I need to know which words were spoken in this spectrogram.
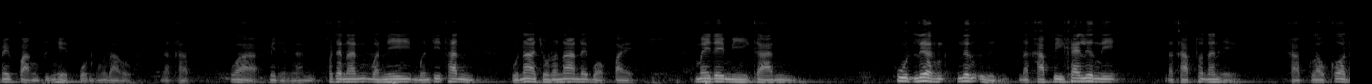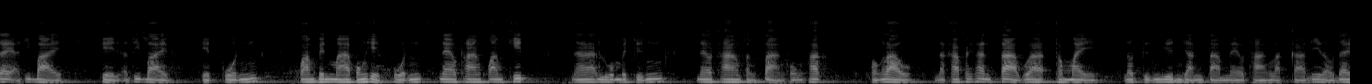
ให้ฟังถึงเหตุผลของเรานะครับ ว่าเป็นอย่างนั้น เพราะฉะนั้นวันนี้เหมือนที่ท่านหัวหน้าชนนานได้บอกไป ไม่ได้มีการ พูดเรื่องเรื่องอื่นนะครับ มีแค่เรื่องนี้นะครับ เท่านั้นเองครับ เราก็ได้อธิบายเหตุอธิบายเหตุผล ความเป็นมาของเหตุผล แนวทางความคิดนะรวมไปถึงแนวทางต่างๆ ของพรรคของเรานะครับ ให้ท่านทราบว่าทำไมเราถึงยืนยันตามแนวทางหลักการที่เราได้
